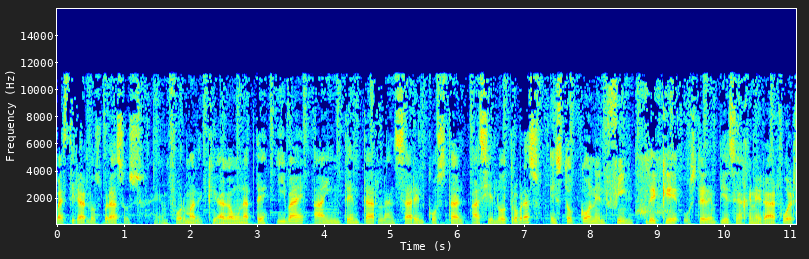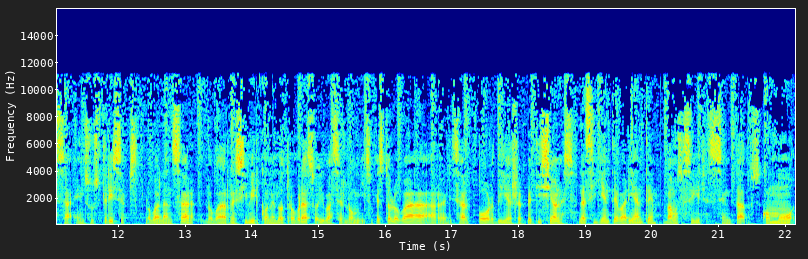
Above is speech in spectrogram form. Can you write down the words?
va a estirar los brazos en forma de que haga una T y va a intentar lanzar el costal hacia el otro brazo. Esto con el fin de que usted empiece a generar fuerza en sus tríceps. Lo va a lanzar, lo va a recibir con el otro brazo y va a hacer lo mismo. Esto lo va a realizar por 10 repeticiones. La siguiente variante, vamos a seguir sentados. Como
